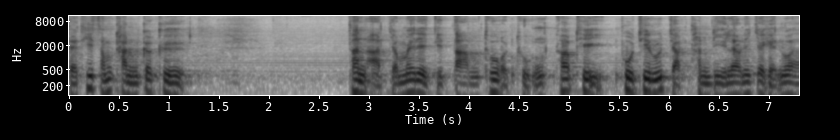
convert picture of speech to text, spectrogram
แต่ที่สำคัญก็คือ ท่านอาจจะไม่ได้ติดตามทั่วถึงเท่าที่ผู้ที่รู้จักท่านดีแล้วนี่จะเห็นว่า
